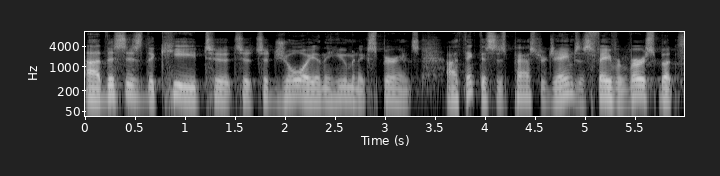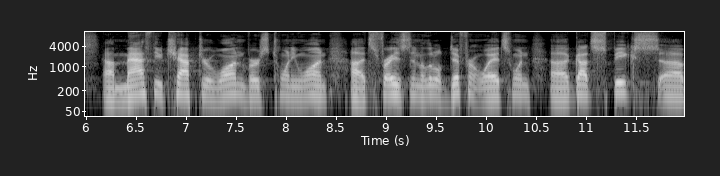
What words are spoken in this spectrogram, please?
uh, this is the key to, to, to, joy in the human experience. I think this is Pastor James's favorite verse, but uh, Matthew chapter 1, verse 21, uh, it's phrased in a little different way. It's when uh, God speaks, uh,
